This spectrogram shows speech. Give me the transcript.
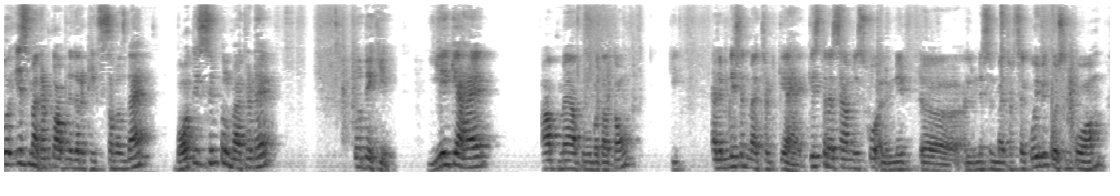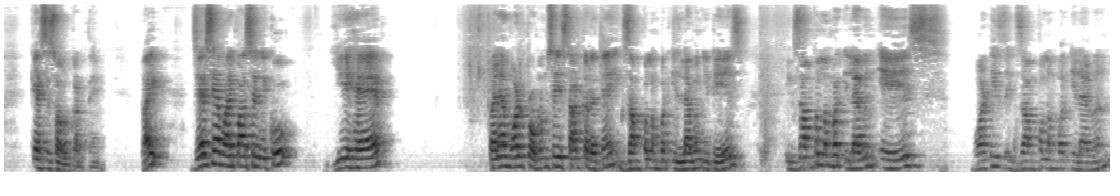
तो इस मेथड को आपने जरा ठीक से समझना है। बहुत ही सिंपल मेथड है। तो देखिए, ये क्या है? आप, मैं आपको बताता हूँ कि एलिमिनेशन मेथड क्या है। किस तरह से हम इसको एलिमिनेट एलिमिनेशन मेथड से कोई भी क्वेश्चन को हम कैसे सॉल्व करते हैं? राइट जैसे हमारे पास है, देखो, ये है पहले हम वर्ड प्रॉब्लम से स्टार्ट कर लेते हैं। Example number eleven it is example number eleven is what is example number eleven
